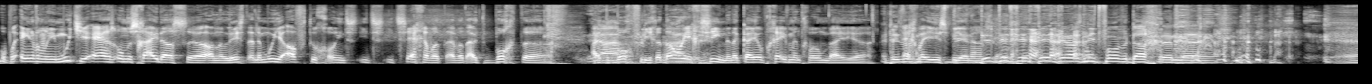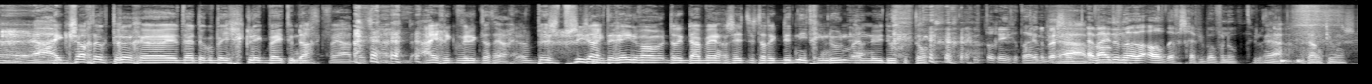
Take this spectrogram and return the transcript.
op een of andere manier moet je je ergens onderscheiden als eh, analist. En dan moet je af en toe gewoon iets, iets, iets zeggen wat, wat uit, de bocht, uit Ja. de bocht vliegt. En dan Ja, word je ja. gezien. En dan kan je op een gegeven moment gewoon bij, eh Dit echt bij ESPN dit, dit, dit, dit was niet voorbedacht. En, eh, ja, ik zag het ook terug. eh, het werd ook een beetje geklikbeet. Toen dacht ik van ja, dat is eigenlijk, eigenlijk wil ik dat echt. Het is precies eigenlijk de reden waarom dat ik daar ben gaan zitten. Is dat ik dit niet ging doen. En nu doe ik het toch. toch. Ja, En wij doen er altijd even schepje bovenop natuurlijk. Ja, bedankt jongens.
